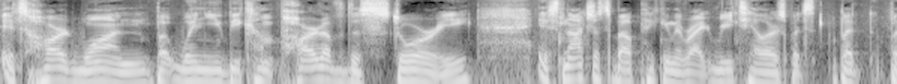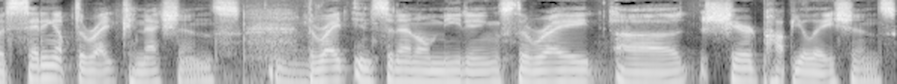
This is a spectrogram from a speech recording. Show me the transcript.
It's hard won, but when you become part of the story, it's not just about picking the right retailers, but but but setting up the right connections, mm. the right incidental meetings, the right uh, shared populations,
